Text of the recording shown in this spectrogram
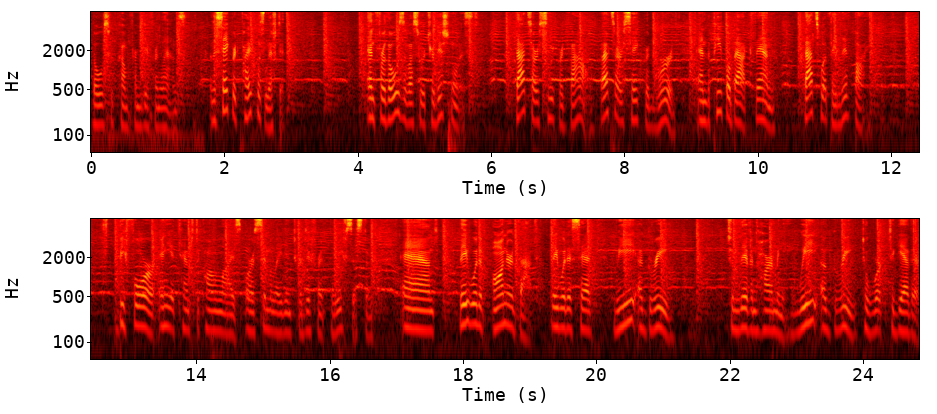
those who come from different lands. The sacred pipe was lifted. And for those of us who are traditionalists, that's our sacred vow, that's our sacred word. And the people back then that's what they live by before any attempts to colonize or assimilate into a different belief system. And they would have honored that. They would have said, we agree to live in harmony. We agree to work together.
